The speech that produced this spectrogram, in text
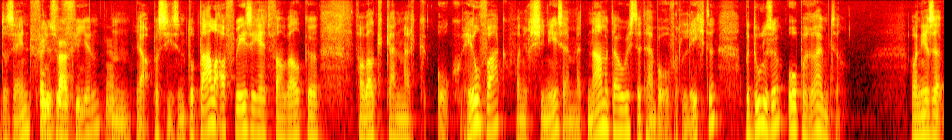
Er zijn filosofieën, ja. Mm, ja. precies, een totale afwezigheid van welke, van welke kenmerk ook. Heel vaak, wanneer Chinezen en met name Taoïsten het hebben over leegte, bedoelen ze open ruimte. Wanneer ze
